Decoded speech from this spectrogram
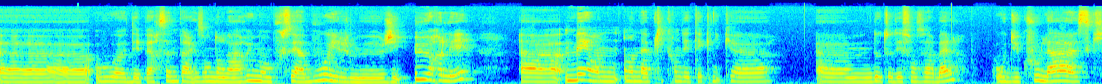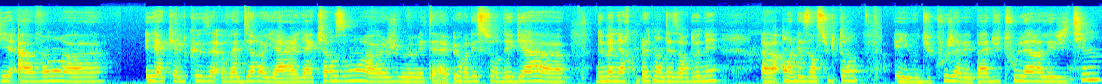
euh, où euh, des personnes, par exemple, dans la rue m'ont poussé à bout et j'ai hurlé. mais en, appliquant des techniques d'autodéfense verbale. Ou du coup, là, ce qui avant il y a quelques, on va dire, il y a, il y a 15 ans, je me mettais à hurler sur des gars de manière complètement désordonnée en les insultant et où du coup j'avais pas du tout l'air légitime.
